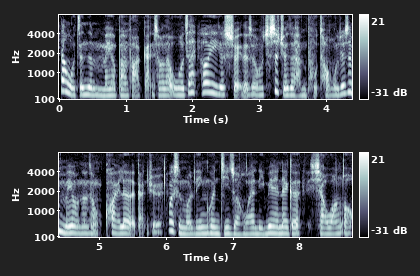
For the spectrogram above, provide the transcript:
但我真的没有办法感受到。我在喝一个水的时候，我就是觉得很普通，我就是没有那种快乐的感觉。为什么灵魂急转弯里面那个小玩偶，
